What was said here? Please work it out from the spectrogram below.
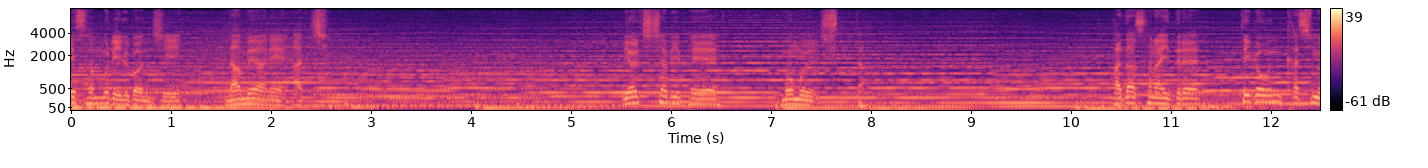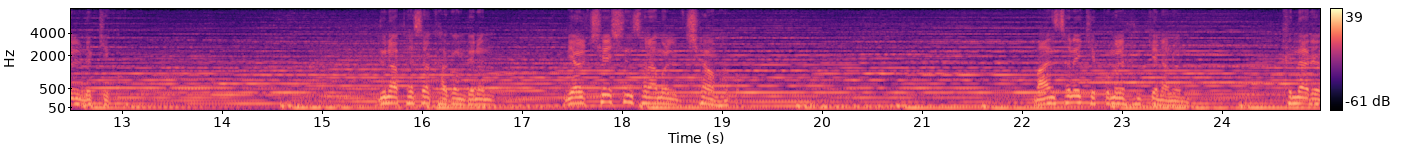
해산물 1번지 남해안의 아침 멸치잡이 배에 몸을 싣다 바다 사나이들의 뜨거운 가슴을 느끼고 눈앞에서 가공되는 멸치의 신선함을 체험하고 만선의 기쁨을 함께 나눈 그날을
